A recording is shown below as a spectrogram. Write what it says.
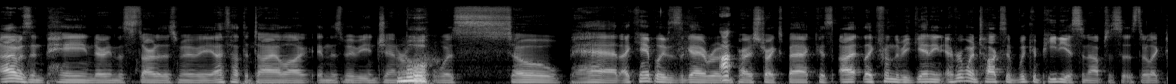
I was in pain during the start of this movie. I thought the dialogue in this movie in general was so bad. I can't believe this is the guy who wrote Empire Strikes Back because I like from the beginning. Everyone talks in Wikipedia synopsises. They're like,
